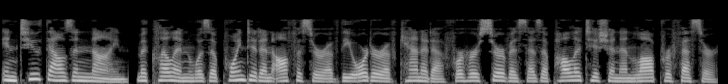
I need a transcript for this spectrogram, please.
In 2009, McLellan was appointed an Officer of the Order of Canada for her service as a politician and law professor,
